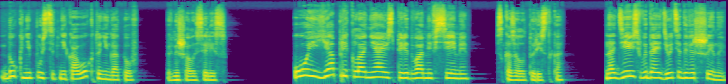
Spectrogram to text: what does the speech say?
Дук не пустит никого, кто не готов», — вмешалась Элис. «Ой, я преклоняюсь перед вами всеми», — сказала туристка. «Надеюсь, вы дойдете до вершины».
